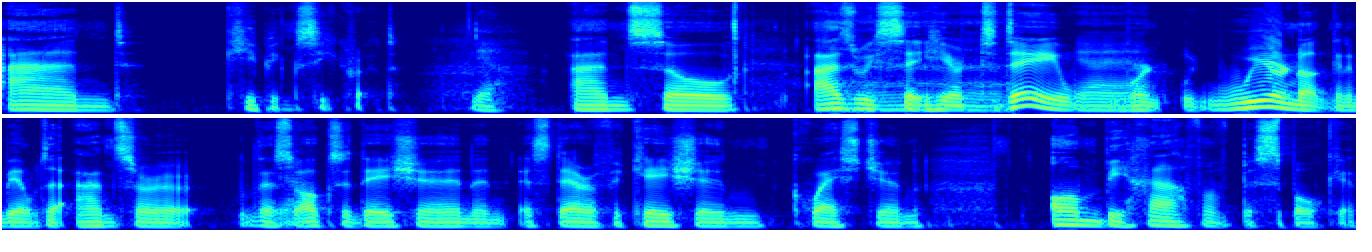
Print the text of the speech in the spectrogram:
and keeping secret. Yeah. And so, as we sit here today, yeah, yeah. we're we're not going to be able to answer this oxidation and esterification question on behalf of Bespoken.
